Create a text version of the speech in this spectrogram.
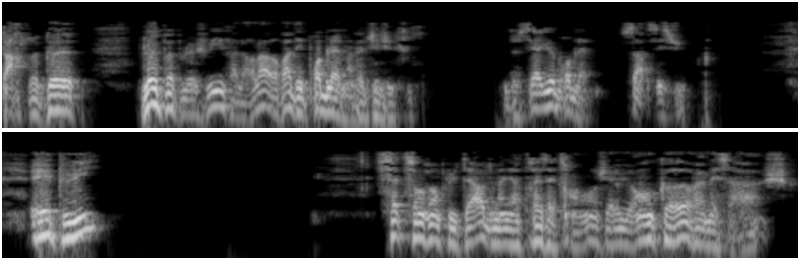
parce que le peuple juif, alors là, aura des problèmes avec Jésus-Christ. De sérieux problèmes, ça c'est sûr. Et puis, 700 ans plus tard, de manière très étrange, il y a eu encore un message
